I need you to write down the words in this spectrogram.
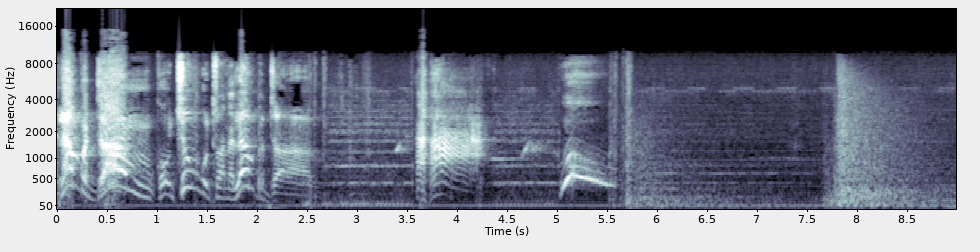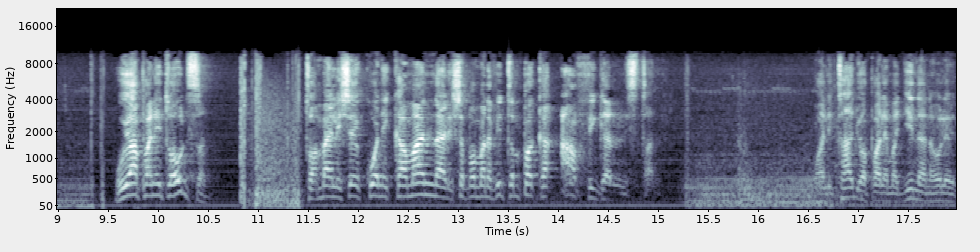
Lambadam, kwa uchungu tu ana Lambadam. Haha. Woo! Huyu hapa anaitwa Hudson, mtu ambaye alishakuwa ni kamanda, alishapambana vita mpaka Afghanistan. Walitajwa pale majina na yule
